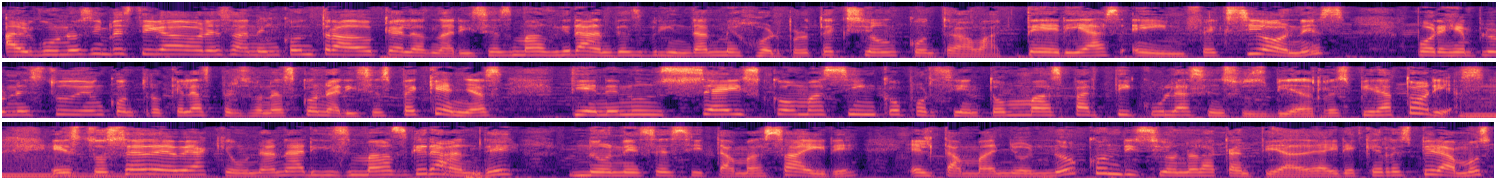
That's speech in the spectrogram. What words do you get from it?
algunos investigadores han encontrado que las narices más grandes brindan mejor protección contra bacterias e infecciones. Por ejemplo, un estudio encontró que las personas con narices pequeñas tienen un 6,5% más partículas en sus vías respiratorias. Esto se debe a que una nariz más grande no necesita más aire, el tamaño no condiciona la cantidad de aire que respiramos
